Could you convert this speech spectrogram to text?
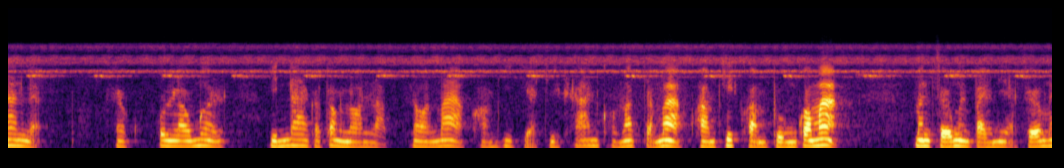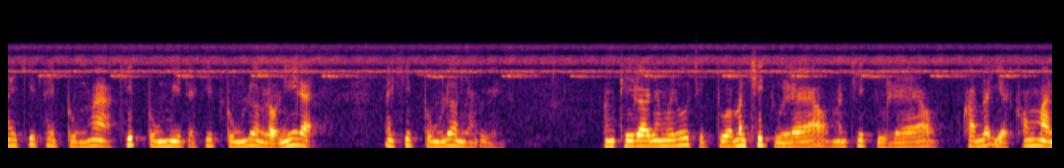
นั่นแหละคนเราเมื่อกินได้ก็ต้องนอนหลับ นอนมากความขี้เกียจขี้ค้านก็มักจะมาก ความคิดความปรุงก็มาก มันเสริมมันไปเนี่ย เสริมให้คิดให้ปรุงมาก คิดปรุงมีแต่คิดปรุงเรื่องเหล่านี้แหละ ไม่คิดปรุงเรื่องอย่างอื่น บางทีเรายังไม่รู้สึกตัวมันคิดอยู่แล้ว มันคิดอยู่แล้ว ความละเอียดของมัน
